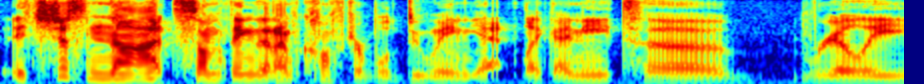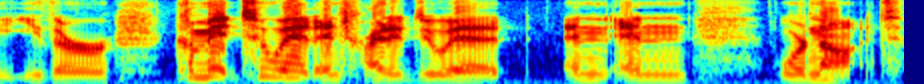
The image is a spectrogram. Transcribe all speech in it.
It's just not something that I'm comfortable doing yet. Like, I need to really either commit to it and try to do it and and or not.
